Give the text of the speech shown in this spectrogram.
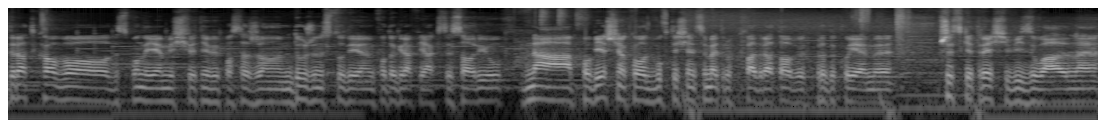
Dodatkowo dysponujemy świetnie wyposażonym dużym studiem fotografii akcesoriów. Na powierzchni około 2000 m2 produkujemy wszystkie treści wizualne,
